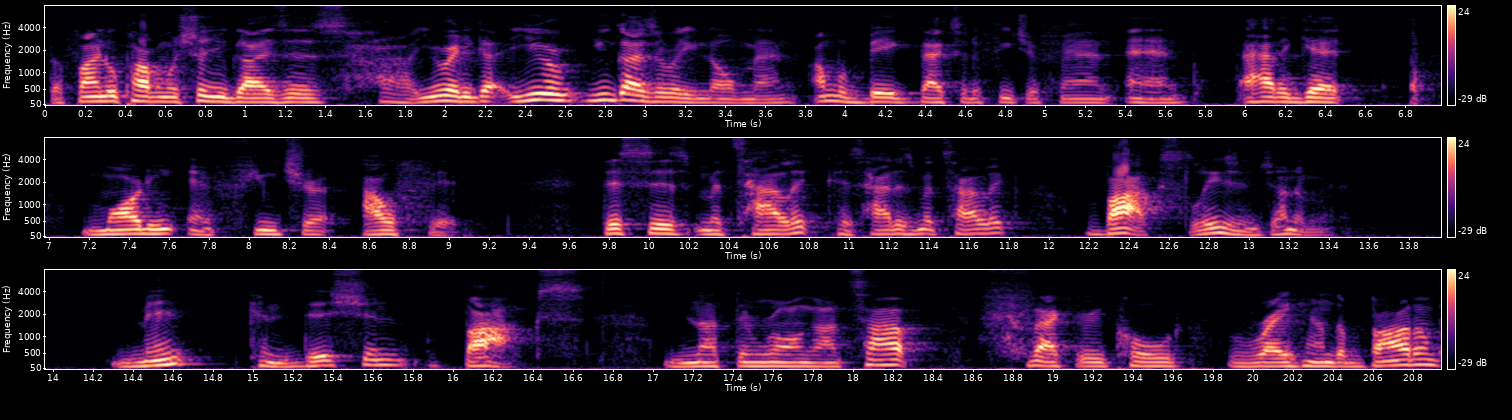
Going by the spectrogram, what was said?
The final pop I'm gonna show you guys is you already got you you guys already know, man. I'm a big Back to the Future fan, and I had to get Marty and Future outfit. This is metallic. His hat is metallic. Box, ladies and gentlemen. Mint condition box. Nothing wrong on top factory code right here on the bottom.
